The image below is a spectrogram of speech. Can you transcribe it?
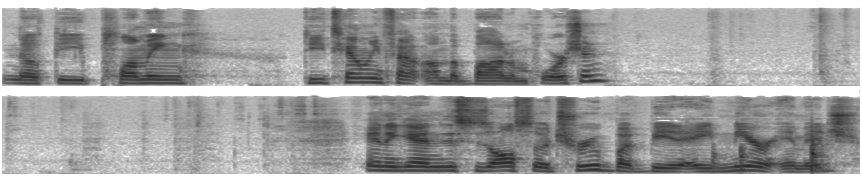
Note the plumbing detailing found on the bottom portion. And again, this is also true, but be it a mirror image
